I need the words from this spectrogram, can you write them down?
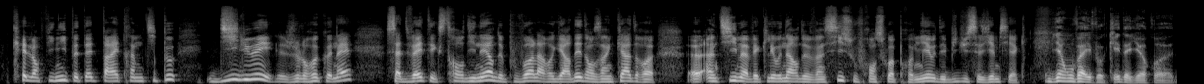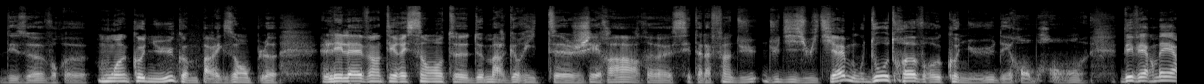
qu'elle en finit peut-être par être un petit peu diluée, je le reconnais. Ça devait être extraordinaire de pouvoir la regarder dans un cadre euh, intime avec Léonard de Vinci ou François Ier au début du XVIe siècle. Eh bien, on va évoquer d'ailleurs euh, des œuvres euh, moins connues, comme par exemple L'élève intéressante de Marguerite Gérard, c'est à la fin du, du XVIIIe, ou d'autres œuvres connues, des Rembrandt, des Vermeer,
